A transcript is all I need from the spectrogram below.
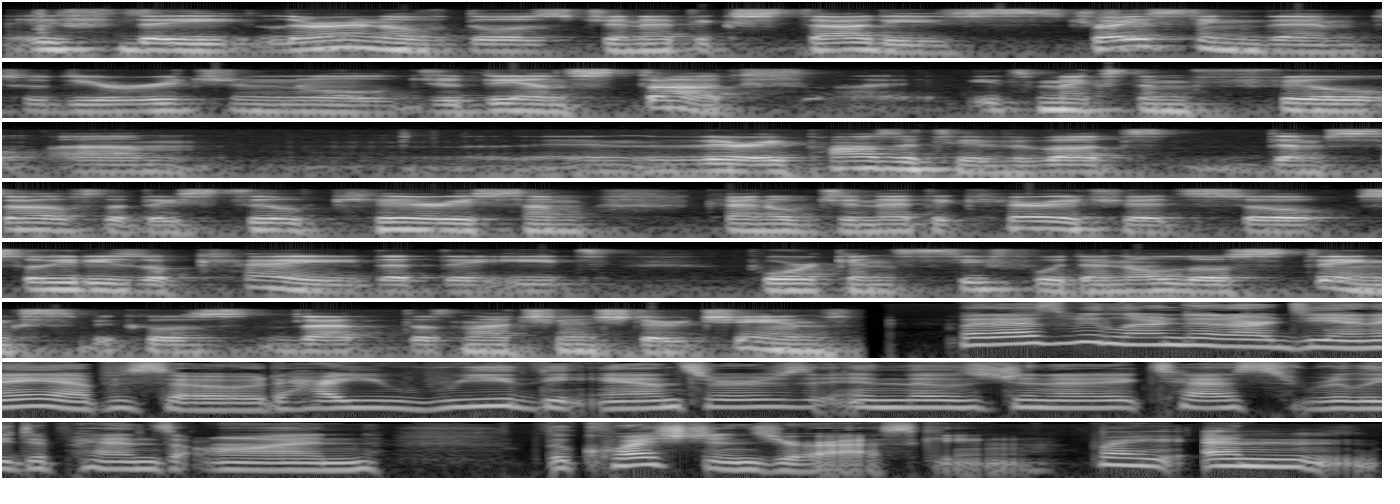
If they learn of those genetic studies, tracing them to the original Judean stocks, it makes them feel um, very positive about themselves that they still carry some kind of genetic heritage. So, so it is okay that they eat pork and seafood and all those things because that does not change their genes. But as we learned in our DNA episode, how you read the answers in those genetic tests really depends on the questions you're asking. Right. And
